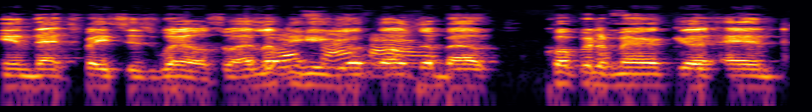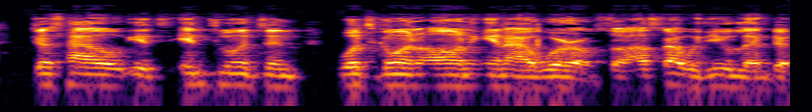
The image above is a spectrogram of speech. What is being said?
in that space as well, so I'd love yes, to hear your thoughts about corporate America and just how it's influencing what's going on in our world. So I'll start with you, Linda,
